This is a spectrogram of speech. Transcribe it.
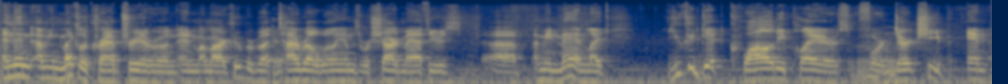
and then I mean Michael Crabtree, everyone, and Amari Cooper, but Tyrell Williams, Rishard Matthews. Uh, I mean, man, like you could get quality players for Mm-hmm. dirt cheap, and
